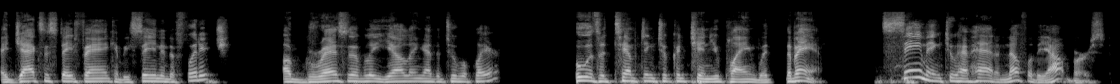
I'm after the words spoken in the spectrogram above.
A Jackson State fan can be seen in the footage aggressively yelling at the tuba player who is attempting to continue playing with the band. Seeming to have had enough of the outburst,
